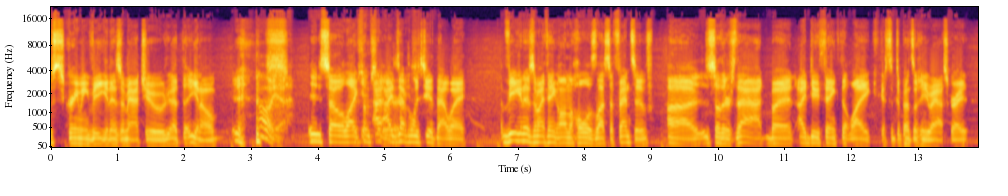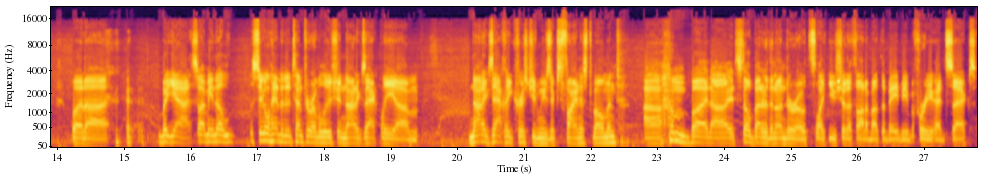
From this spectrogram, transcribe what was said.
screaming veganism at you at the, you know. Oh yeah. so like, I, I, definitely see it that way. Veganism, I think, on the whole, is less offensive. Uh, so there's that, but I do think that, like, I guess it depends on who you ask, right? But, uh, but yeah. So I mean, the single-handed attempt at revolution, not exactly. Um, not exactly Christian music's finest moment, um, but uh, it's still better than Underoath's. Like you should have thought about the baby before you had sex,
